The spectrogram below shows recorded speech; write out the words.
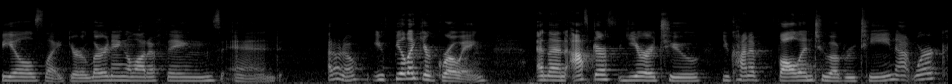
feels like you're learning a lot of things, and I don't know. You feel like you're growing, and then after a year or two, you kind of fall into a routine at work.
